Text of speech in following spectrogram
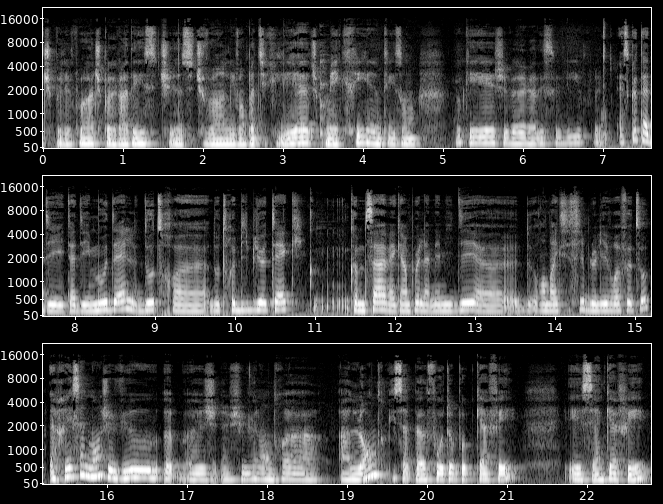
tu peux les voir, tu peux regarder si tu, si tu veux un livre en particulier, tu peux m'écrire en disant Ok, je vais regarder ce livre. Est-ce que tu as des, as des modèles d'autres euh, d'autres bibliothèques comme ça, avec un peu la même idée euh, de rendre accessible le livre photo? Récemment, j'ai vu, j'ai vu un endroit à Londres qui s'appelle Photobook Café. Et c'est un café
